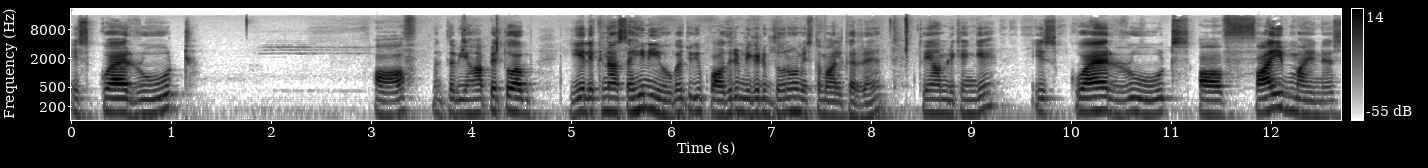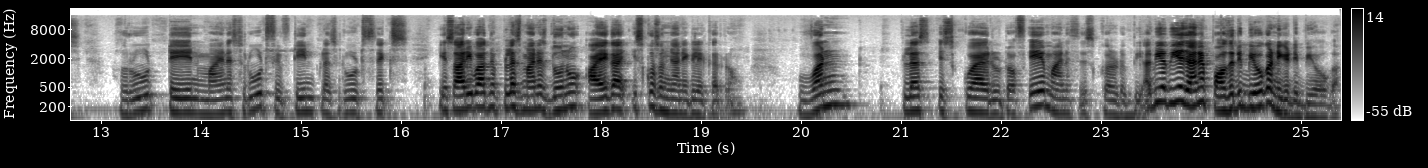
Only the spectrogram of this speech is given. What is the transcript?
स्क्वायर रूट ऑफ़ मतलब यहाँ पे तो अब ये लिखना सही नहीं होगा क्योंकि पॉजिटिव निगेटिव दोनों हम इस्तेमाल कर रहे हैं। तो यहाँ हम लिखेंगे square roots of five minus root ten minus root fifteen plus root six ये सारी बात में प्लस माइनस दोनों आएगा, इसको समझाने के लिए कर रहा हूँ। One plus square root of a minus square root b अभी अब ये जाने पॉजिटिव भी होगा निगेटिव भी होगा।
